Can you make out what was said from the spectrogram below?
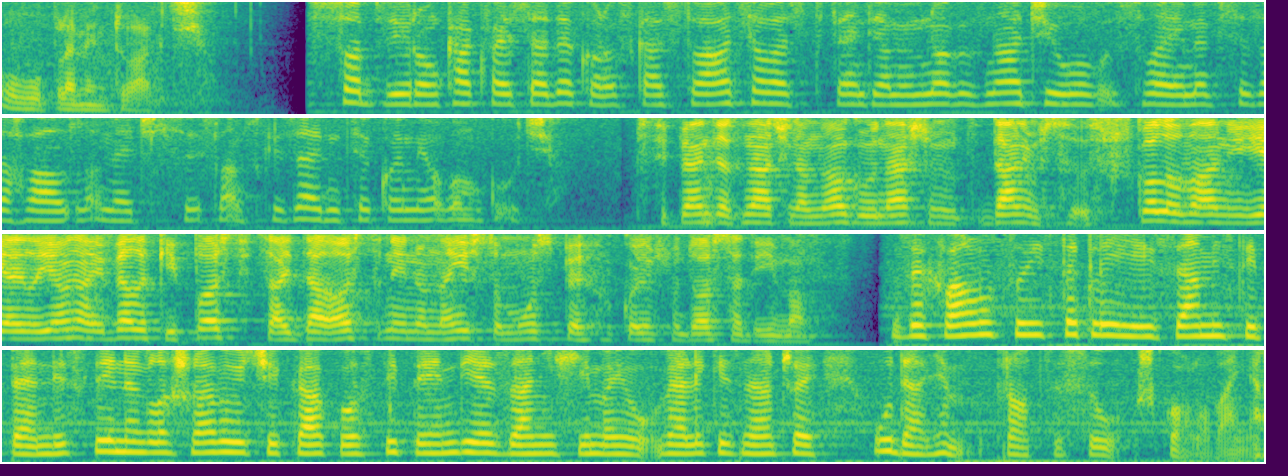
ovu plementu akciju. S obzirom kakva je sad ekonomska situacija, ova stipendija mi mnogo znači, u svoje ime bi se zahvalila Međusu islamske zajednice koje mi je ovo omogućio. Stipendija znači nam mnogo u našem danjem školovanju, jer je ona i veliki posticaj da ostane nam na istom uspjehu kojim smo do sad imali. Zahvalno su istakli i sami stipendisti, naglašavajući kako stipendije za njih imaju veliki značaj u daljem procesu školovanja.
